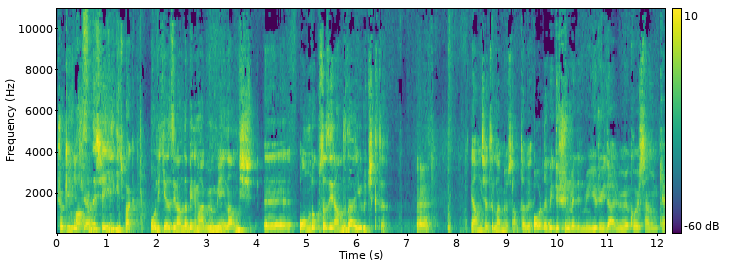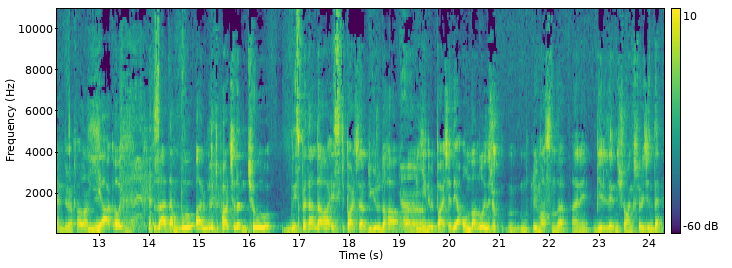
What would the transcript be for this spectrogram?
çok ilginç Aslında ya. şey ilginç bak. 12 Haziran'da benim albümüm yayınlanmış. E, 19 Haziran'da da Yürü çıktı. Evet. Yanlış hatırlamıyorsam tabii. Orada bir düşünmedin mi? Yürüyü de albüme koysam kendime falan diye. Yok. o- zaten bu albümdeki parçaların çoğu nispeten daha eski parçalardı. Yürü daha Ha. yeni bir parçaydı. Ya ondan dolayı da çok mutluyum aslında. Hani birilerinin şu anki sürecinde.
